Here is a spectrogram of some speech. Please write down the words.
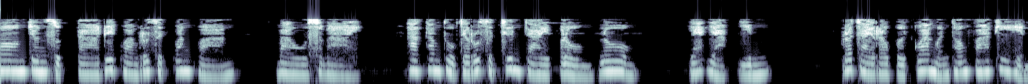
มองจนสุดตาด้วยความรู้สึกกว้างขวาง เบาสบาย หากทำถูกจะรู้สึกชื่นใจโปร่ง โล่ง และอยากยิ้ม เพราะใจเราเปิดกว้างเหมือนท้องฟ้าที่เห็น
